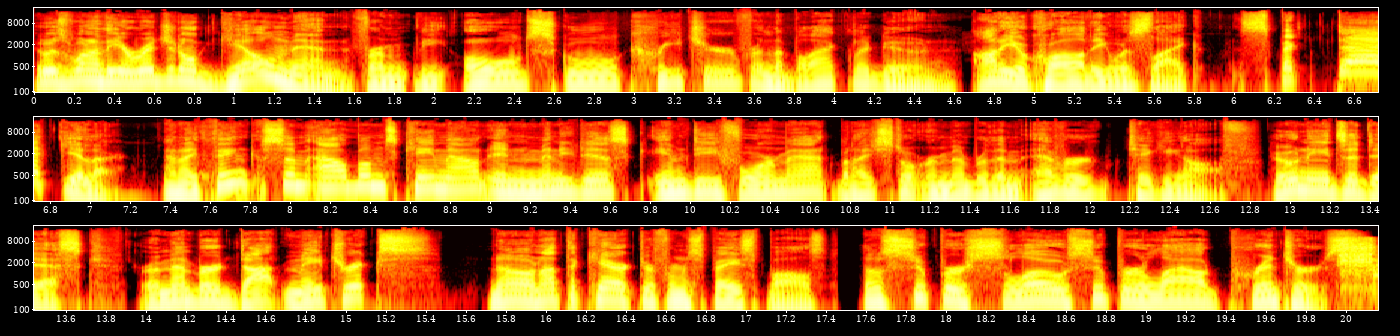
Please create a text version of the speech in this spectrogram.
who was one of the original Gillmen from the old school creature from the Black Lagoon. Audio quality was like spectacular. And I think some albums came out in mini disc MD format, but I just don't remember them ever taking off. Who needs a disc? Remember Dot Matrix? No, not the character from Spaceballs. Those super slow, super loud printers.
